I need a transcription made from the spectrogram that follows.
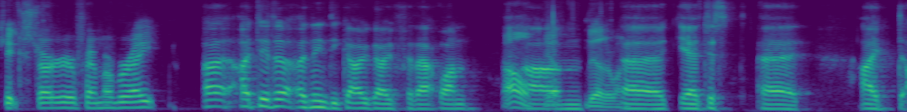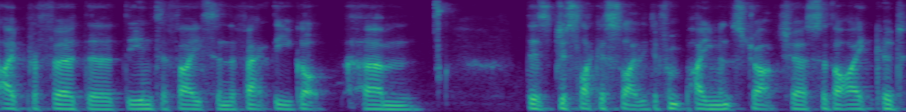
Kickstarter, if I remember right? Uh, I did a, an Indiegogo for that one. Oh, um, yeah, the other one. Uh, yeah, just uh, I I preferred the the interface and the fact that you got um, there's just like a slightly different payment structure so that I could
